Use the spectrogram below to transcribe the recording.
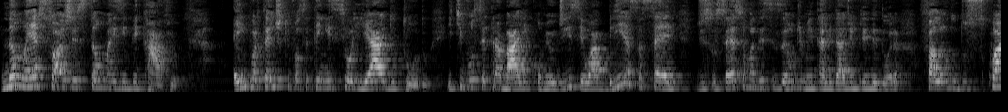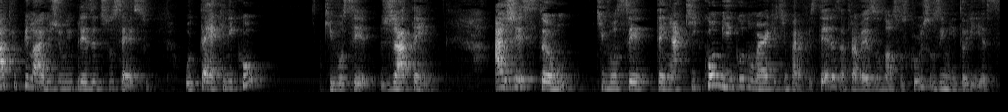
não é só a gestão mais impecável. É importante que você tenha esse olhar do todo e que você trabalhe, como eu disse, eu abri essa série de sucesso é uma decisão de mentalidade empreendedora falando dos quatro pilares de uma empresa de sucesso. O técnico, que você já tem, a gestão que você tem aqui comigo no Marketing para Festeiras, através dos nossos cursos e mentorias.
